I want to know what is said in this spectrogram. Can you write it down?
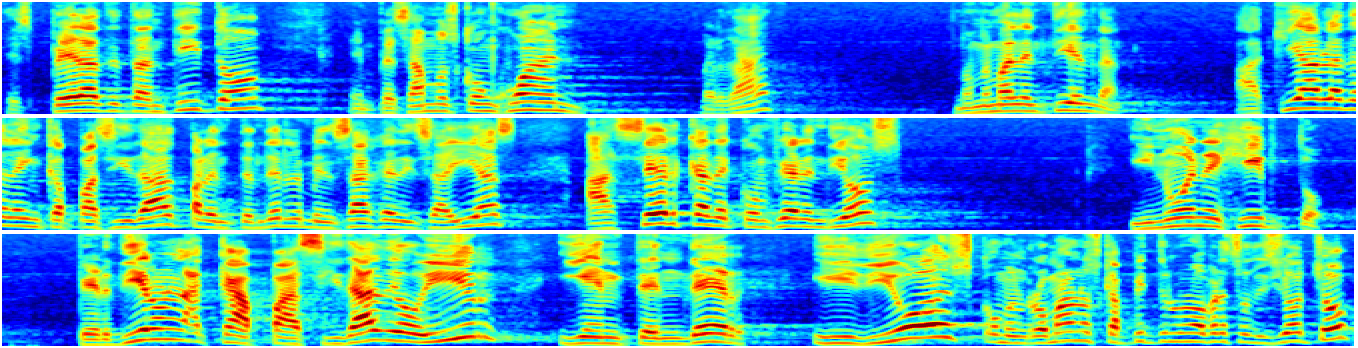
espérate tantito. Empezamos con Juan, ¿verdad? No me malentiendan. Aquí habla de la incapacidad para entender el mensaje de Isaías acerca de confiar en Dios y no en Egipto. Perdieron la capacidad de oír y entender. Y Dios, como en Romanos capítulo 1, verso 18,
